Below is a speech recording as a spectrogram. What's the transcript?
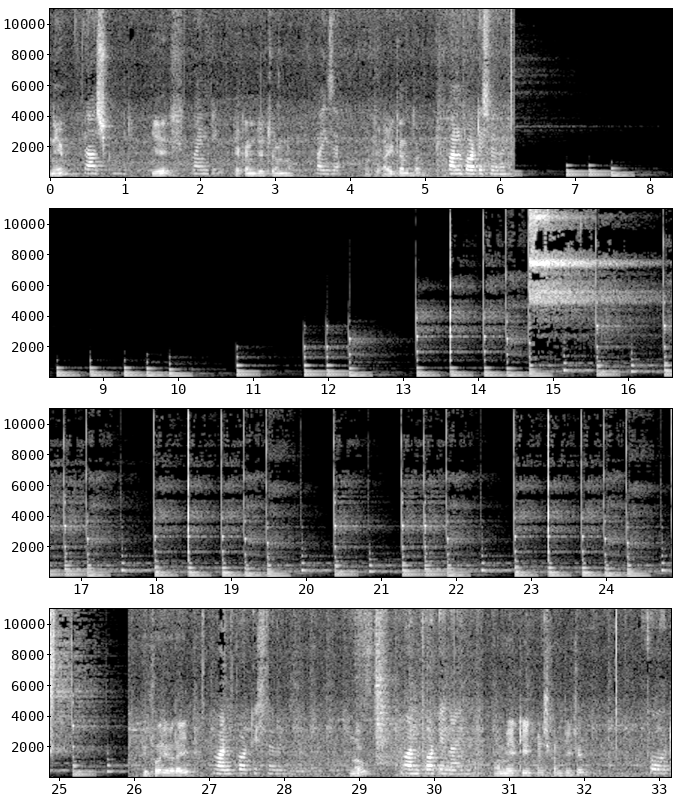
Name? Rajkumar. Yes. 19. Ekan jo chomna? Pfizer. Okay. Item? 147. Before you write? 147. No? 149. How many treatments completed? Four.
